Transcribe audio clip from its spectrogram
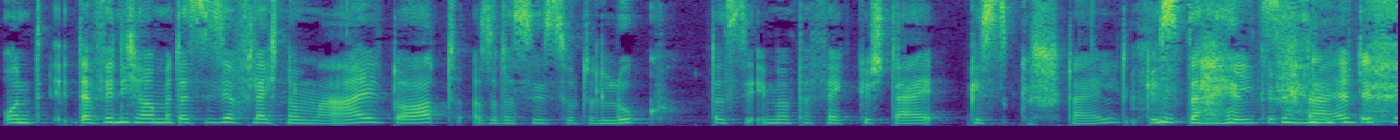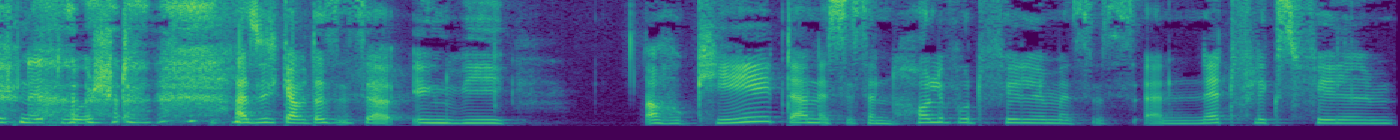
Und da finde ich auch immer, das ist ja vielleicht normal dort, also das ist so der Look, dass sie immer perfekt gestyle, ges, gestylt, gestylt sind. Gestaltet ist nicht wurscht. Also ich glaube, das ist ja irgendwie auch okay. Dann es ist ein Hollywood-Film, es ist ein Netflix-Film,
